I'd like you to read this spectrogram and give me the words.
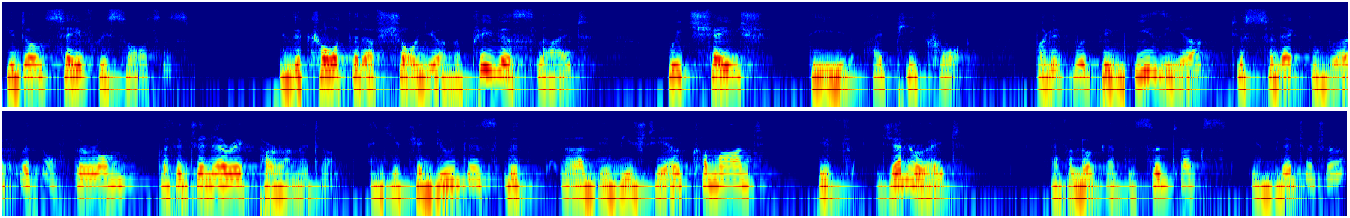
you don't save resources. In the code that I've shown you on the previous slide, we change the IP core, but it would be easier to select the word width of the ROM with a generic parameter. And you can do this with uh, the VHDL command if generate. Have a look at the syntax in the literature.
